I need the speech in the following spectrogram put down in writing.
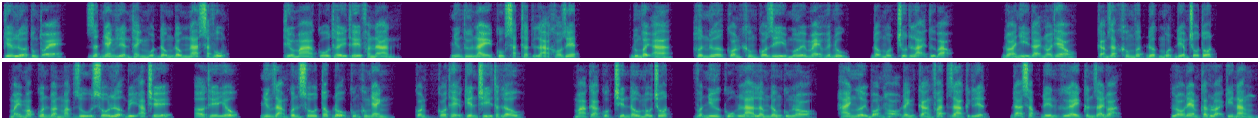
tia lửa tung tóe, rất nhanh liền thành một đống đồng nát sát vụn. Tiểu ma cô thấy thế phàn nàn. Những thứ này cục sắt thật là khó giết. Đúng vậy a, hơn nữa còn không có gì mới mẻ huyết đục động một chút lại tự bạo. Đoá nhị đại nói theo, cảm giác không mất được một điểm chỗ tốt. Máy móc quân đoàn mặc dù số lượng bị áp chế, ở thế yếu, nhưng giảm quân số tốc độ cũng không nhanh, còn có thể kiên trì thật lâu. Mà cả cuộc chiến đấu mấu chốt, vẫn như cũng là lâm đông cùng lò, hai người bọn họ đánh càng phát ra kịch liệt, đã sắp đến gây cấn giai đoạn lò đem các loại kỹ năng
